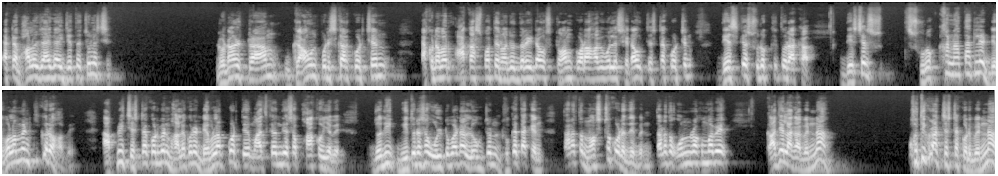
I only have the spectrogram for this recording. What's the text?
একটা ভালো জায়গায় যেতে চলেছে। ডোনাল্ড ট্রাম্প গ্রাউন্ড পরিষ্কার করছেন, এখন আবার আকাশপথে নজরদারিটাও স্ট্রং করা হবে বলে সেটাও চেষ্টা করছেন। দেশকে সুরক্ষিত রাখা, দেশের সুরক্ষা না থাকলে ডেভেলপমেন্ট কি করে হবে? আপনি চেষ্টা করবেন ভালো করে ডেভেলপ করতে, মাঝখান দিয়ে সব ফাঁক হয়ে যাবে। যদি ভিতরে সব উল্টোপাল্টা লোকজন ঢুকে থাকেন, তারা তো নষ্ট করে দেবেন। তারা তো অন্যরকম ভাবে কাজে লাগাবেন না? ক্ষতি করার চেষ্টা করবেন না?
